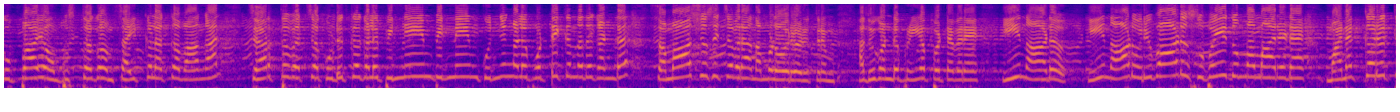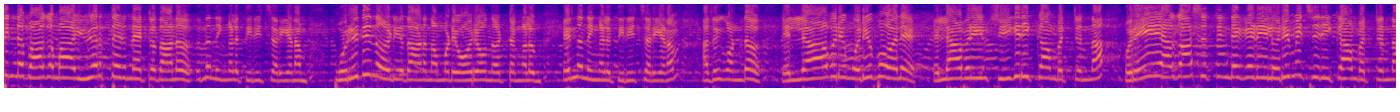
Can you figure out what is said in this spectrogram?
കുപ്പായവും പുസ്തകവും സൈക്കിളൊക്കെ വാങ്ങാൻ ചേർത്ത് വെച്ച കുടുക്കകൾ പിന്നെയും പിന്നെയും കുഞ്ഞുങ്ങൾ പൊട്ടിക്കുന്നത് കണ്ട് സമാശ്വസിച്ചവരാ നമ്മൾ ഓരോരുത്തരും. അതുകൊണ്ട് പ്രിയപ്പെട്ടവരെ ഈ നാട് ഈ നാട് ഒരുപാട് സുബൈദുമ്മമാരുടെ മനക്കരുത്തിന്റെ ഭാഗമായി ഉയർത്തെഴുന്നേറ്റതാണ് എന്ന് നിങ്ങൾ തിരിച്ചറിയണം. പൊരുതി നേടിയതാണ് നമ്മുടെ ഓരോ നേട്ടങ്ങളും എന്ന് നിങ്ങൾ തിരിച്ചറിയണം. അതുകൊണ്ട് എല്ലാവരും ഒരുപോലെ എല്ലാവരെയും സ്വീകരിക്കാൻ പറ്റുന്ന ഒരേ ആകാശത്തിന്റെ കീഴിൽ ഒരുമിച്ചിരിക്കാൻ പറ്റുന്ന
